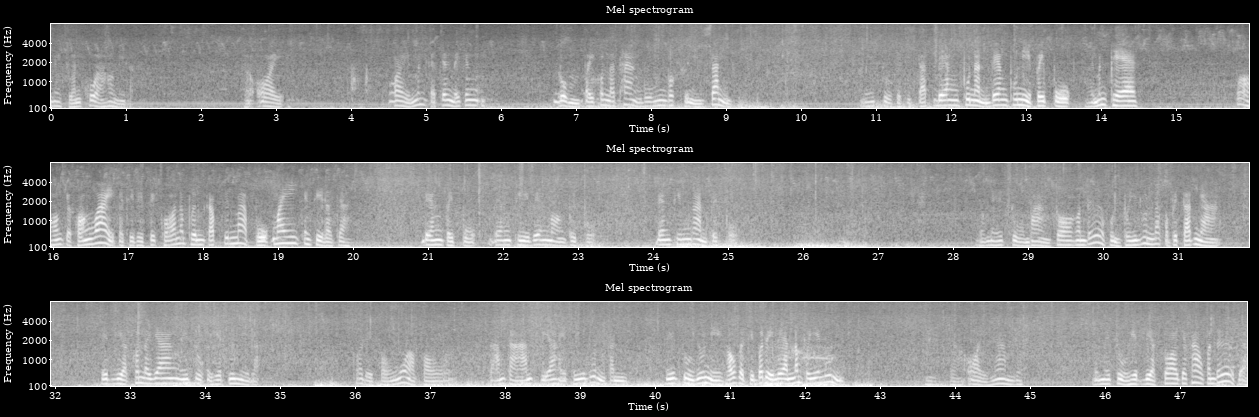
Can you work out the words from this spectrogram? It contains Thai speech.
ในสวนขั้วเฮานี่ล่ะแล้วอ้อย อ้อยมันก็จังไดจังล่มไปคนละทางบุ้มบ่ขึ้นสั้นนี่ตู่ก็สิตัดแบงผู้นั่นแบงผู้นี่ไปปลูกให้มันแพร่พ่อของเจ้าของไหวก็สิได้ไปขอน้ำเพลินกลับขึ้นมาปลูกไม้จังสี่ละจ้ะแบงไปปลูก แบงพีแบงนองไปปลูก แบงทีมงานไปปลูกเดี๋ยวแม่ตู่มางตอกันเด้อผุนพยรุ่นแล้วก็ไปตัดหญ้า เฮ็ดเวียกคนละย่างมีตูกเฮ็ดอยู่นี่ล่ะ ก็ได้เฝ้างัวเฝ้าสามทหารเสียให้พี่รุ่นกันมีตู่อยู่นี่เขาก็สิบ่ได้แลนน้ำพี่รุ่นอ้อยงามเลยแล้วมีตู่เฮ็ดเวียกต่อจะเข้ากันเด้อจ้ะ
